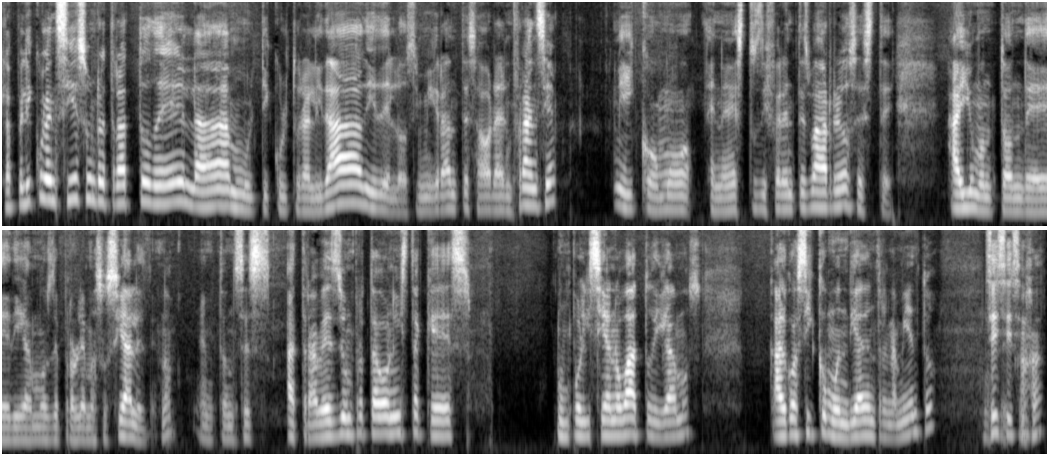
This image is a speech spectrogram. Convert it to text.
La película en sí es un retrato de la multiculturalidad y de los inmigrantes ahora en Francia y cómo en estos diferentes barrios, este, hay un montón de, digamos, de problemas sociales, ¿no? Entonces, a través de un protagonista que es un policía novato, digamos, algo así como en día de entrenamiento. Sí, sí, sí. Ajá,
